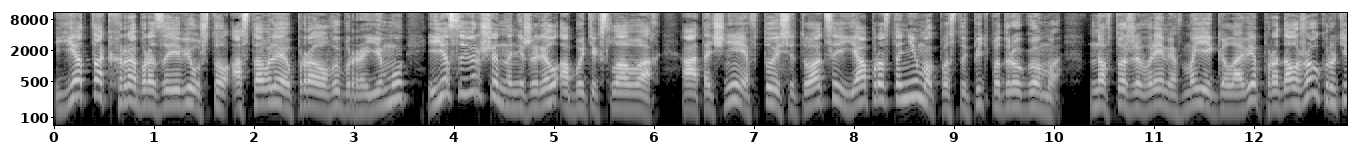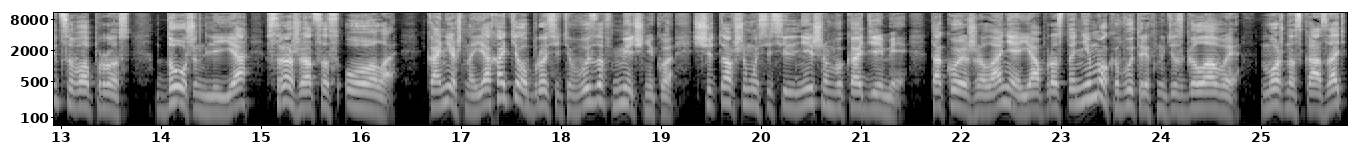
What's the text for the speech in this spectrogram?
я так храбро заявил, что оставляю право выбора ему, и я совершенно не жалел об этих словах. А точнее, в той ситуации я просто не мог поступить по-другому. Но в то же время в моей голове продолжал крутиться вопрос, должен ли я сражаться с Уолла. Конечно, я хотел бросить вызов мечнику, считавшемуся сильнейшим в Академии. Такое желание я просто не мог вытряхнуть из головы. Можно сказать,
